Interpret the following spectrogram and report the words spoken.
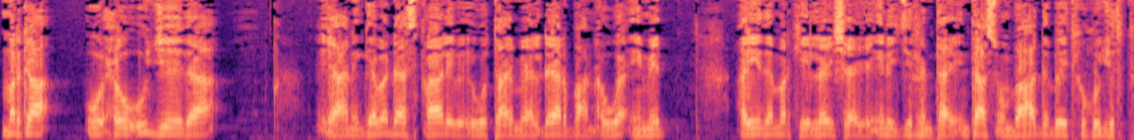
Marka wuxuu u jeedaa yani gabadhaas qaali bay igu tahay meel dheer baan uga imid ayada markii lay sheegay inay jiran tahay intaas unbaa hadda beytka ku jirta.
